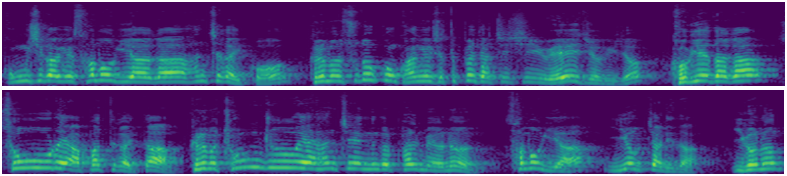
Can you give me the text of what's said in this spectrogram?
공시가격 3억 이하가 한 채가 있고 그러면 수도권 광역시 특별자치시 외의 지역이죠. 거기에다가 서울에 아파트가 있다. 그러면 청주에 한 채 있는 걸 팔면은 3억 이하 2억짜리다. 이거는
